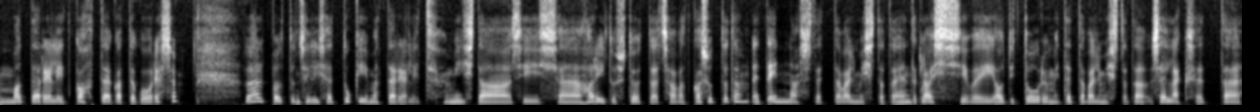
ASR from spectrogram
materjalid kahte kategooriasse. ühelt poolt on sellised tugimaterjalid, mis ta siis äh, haridustöötajad saavad kasutada, et ennast ette valmistada, enda klassi või auditooriumit ette valmistada selleks, et äh,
